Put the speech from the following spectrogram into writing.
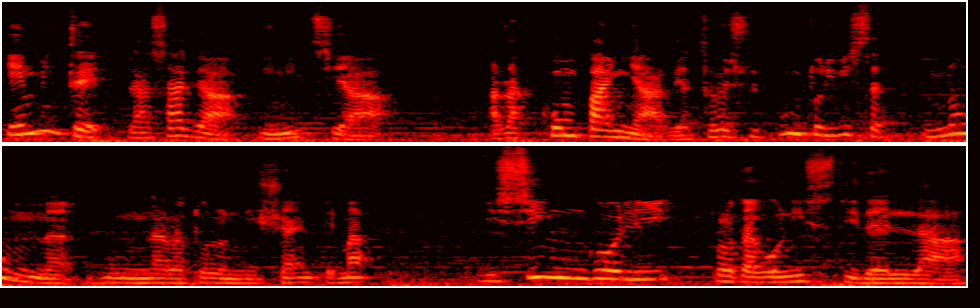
E mentre la saga inizia ad accompagnarvi attraverso il punto di vista non di un narratore onnisciente, ma di singoli protagonisti della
